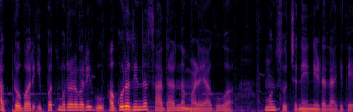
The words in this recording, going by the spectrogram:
ಅಕ್ಟೋಬರ್ ಇಪ್ಪತ್ಮೂರರವರೆಗೂ ಹಗುರದಿಂದ ಸಾಧಾರಣ ಮಳೆಯಾಗುವ ಮುನ್ಸೂಚನೆ ನೀಡಲಾಗಿದೆ.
